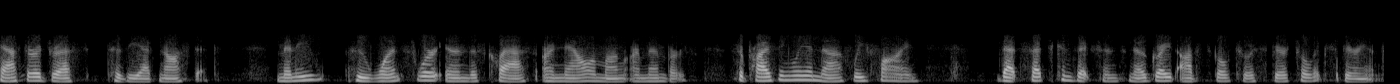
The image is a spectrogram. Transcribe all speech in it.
chapter addressed to the agnostic. Many who once were in this class are now among our members. Surprisingly enough, we find that such convictions no great obstacle to a spiritual experience.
